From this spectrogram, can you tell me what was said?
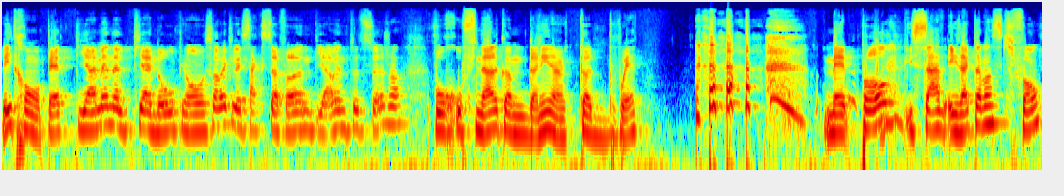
les trompettes, puis amène le piano, puis on s'en va avec le saxophone, puis amène tout ça, genre, pour au final, comme donner un tas de bouettes. Mais Paul, ils savent exactement ce qu'ils font,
